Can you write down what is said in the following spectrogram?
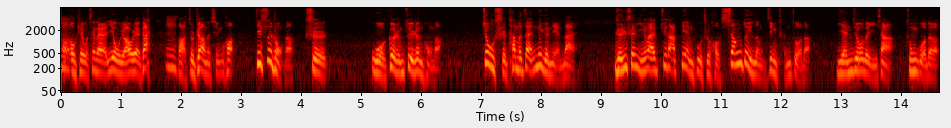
啊，OK，我现在业务员我也干，嗯啊，就这样的情况。第四种呢，是我个人最认同的，就是他们在那个年代，人生迎来巨大变故之后，相对冷静沉着的研究了一下中国的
